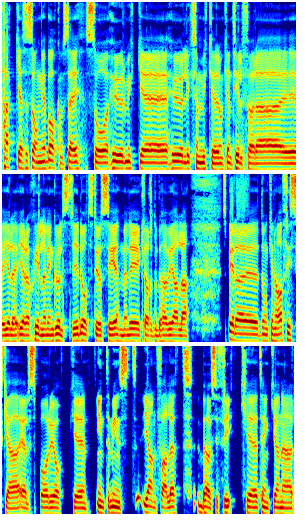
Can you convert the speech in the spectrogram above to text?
hackiga säsonger bakom sig. Så hur mycket, hur liksom mycket de kan tillföra, eh, göra skillnad i en guldstrid återstår att se. Men det är klart att de behöver ju alla spelare de kan ha friska. Elfsborg och eh, inte minst i anfallet behövs ju Frick. Eh, tänker jag när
